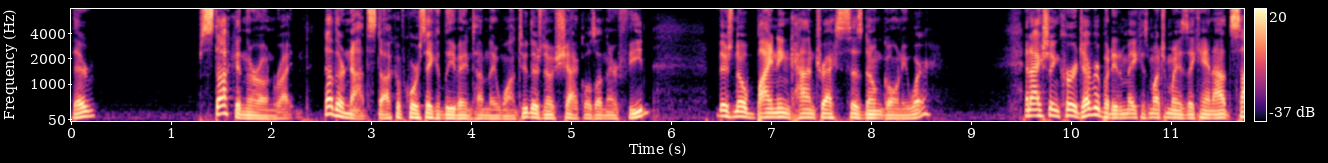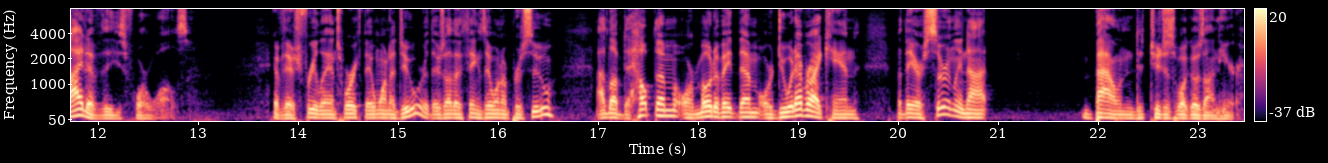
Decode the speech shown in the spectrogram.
they're stuck in their own right. Now they're not stuck. Of course, they could leave anytime they want to. There's no shackles on their feet. There's no binding contract that says don't go anywhere. And I actually encourage everybody to make as much money as they can outside of these four walls. If there's freelance work they want to do or there's other things they want to pursue, I'd love to help them or motivate them or do whatever I can, but they are certainly not bound to just what goes on here.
